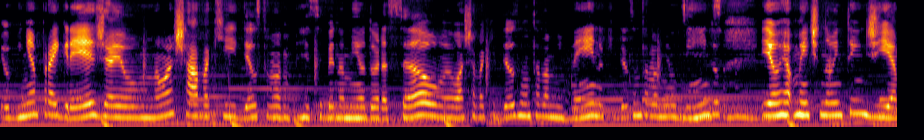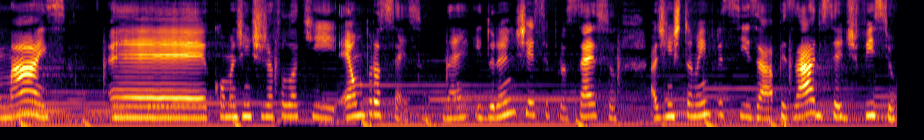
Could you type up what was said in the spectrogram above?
Eu vinha para a igreja, eu não achava que Deus estava recebendo a minha adoração, eu achava que Deus não estava me vendo, que Deus não estava me ouvindo, e eu realmente não entendia. Mas é, como a gente já falou aqui, é um processo, né? E durante esse processo, a gente também precisa, apesar de ser difícil,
